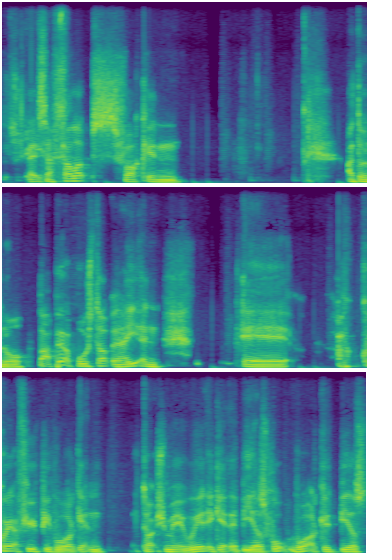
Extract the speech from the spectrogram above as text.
It's a Philips fucking. I don't know, but I put a post up tonight and uh, quite a few people were getting in touch with me where to get the beers, what, what are good beers.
